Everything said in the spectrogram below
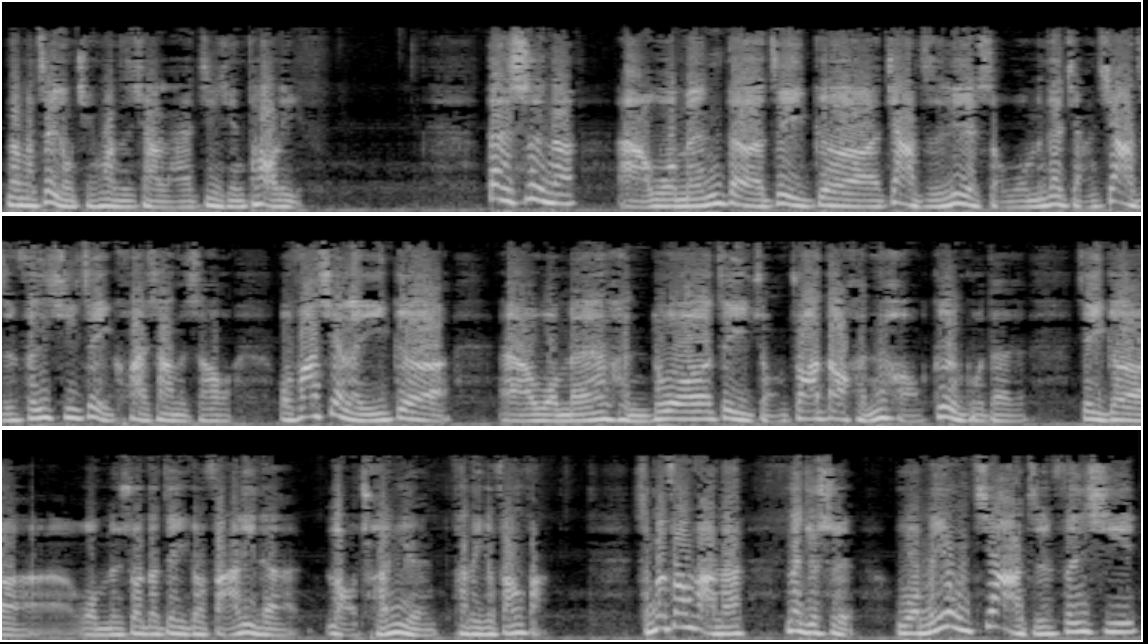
那么这种情况之下来进行套利。但是呢，啊，我们的这个价值猎手，我们在讲价值分析这一块上的时候，我发现了一个，呃，我们很多这一种抓到很好个股的。这个我们说的这个法力的老船员，他的一个方法，什么方法呢？那就是我们用价值分析，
